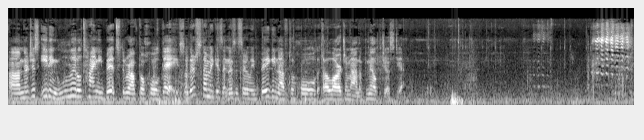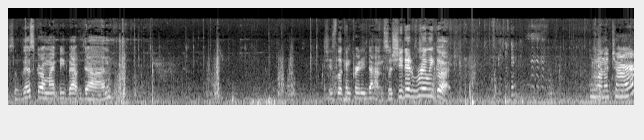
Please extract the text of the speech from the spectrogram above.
um, they're just eating little tiny bits throughout the whole day. So their stomach isn't necessarily big enough to hold a large amount of milk just yet. This girl might be about done. She's looking pretty done. So she did really good. You want to turn?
